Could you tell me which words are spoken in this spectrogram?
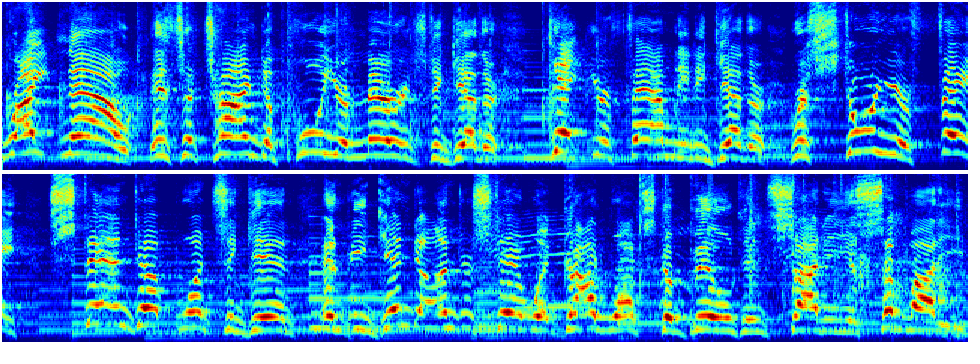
Right now is the time to pull your marriage together, get your family together, restore your faith, stand up once again, and begin to understand what God wants to build inside of you. Somebody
